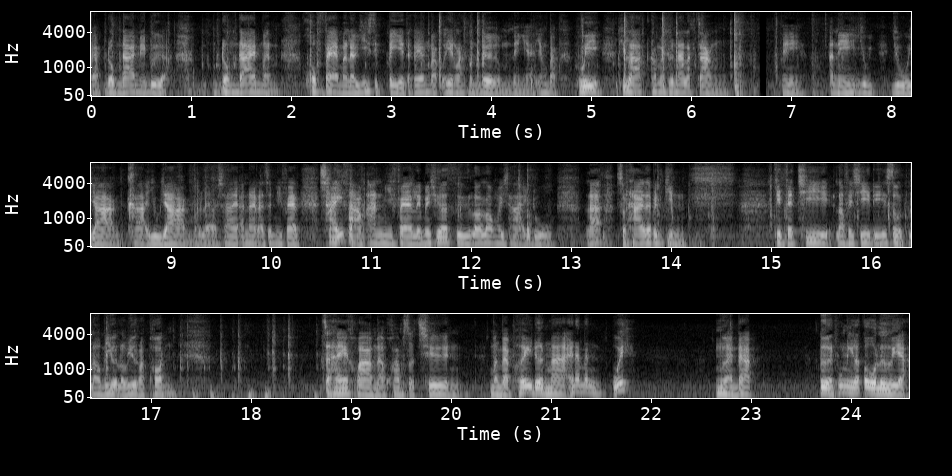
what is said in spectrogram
แบบดมได้ไม่เบื่อ ดมได้เหมือนคบแฟนมาแล้วยี่สิบปี แต่ก็ยังแบบยังรักเหมือนเดิมอย่างเงี้ยยังแบบหุยที่รักทำไมเธอน่ารักจังนี่ อันนี้อยู่อยู่ยางขายอยู่ยางอยู่แล้วใช่ อันไหนแล้วจะมีแฟนใช้สามอันมีแฟนเลยไม่เชื่อซื้อแล้วลองไปใช้ดู และสุดท้ายจะเป็นกลิ่นกลิ่นเฟชชี่เราเฟชชี่ดีที่สุดเราไม่หยุดเราไม่หยุดพักผ่อนจะให้ความแบบความสดชื่น เหมือนแบบเฮ้ยเดินมาไอ้นั่นมันอุ้ยเหมือนแบบเกิดพรุ่งนี้แล้วโตเลยอะ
